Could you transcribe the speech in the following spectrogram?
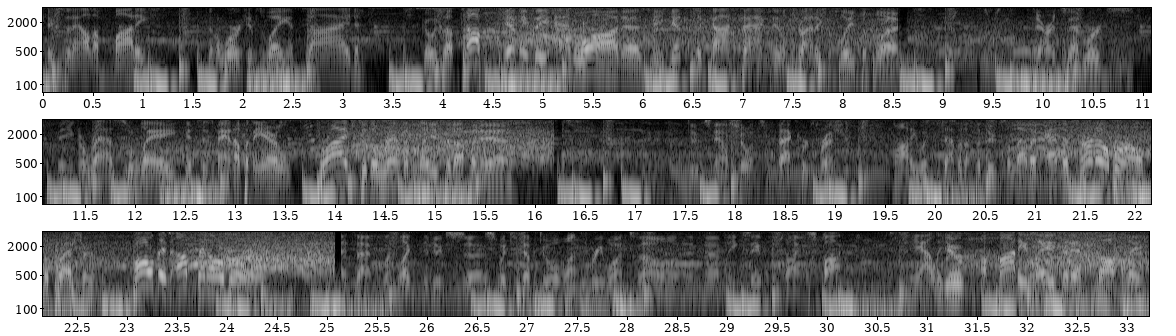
Kicks it out. Amadi going to work his way inside. Goes up top, giving the and one as he gets the contact. He'll try to complete the play. Terrence Edwards being harassed. Soule gets his man up in the air, drives to the rim and lays it up and in. The Duke's now showing some backward pressure. Amadi with seven of the Duke's 11, and the turnover off the pressure. Baldwin up and over. Time it looked like the Dukes uh, switched up to a 1-3-1 zone, and uh, Meeks able to find a spot. The alley-oop, Amadi lays it in softly.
